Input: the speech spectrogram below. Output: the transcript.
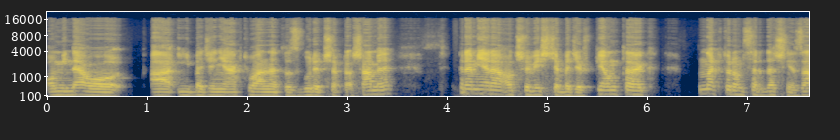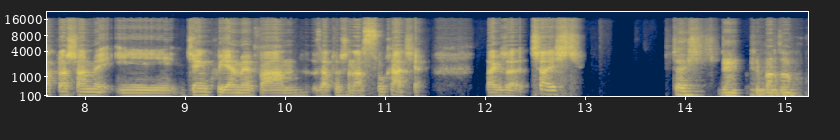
ominęło a i będzie nieaktualne, to z góry przepraszamy. Premiera oczywiście będzie w piątek, na którą serdecznie zapraszamy i dziękujemy Wam za to, że nas słuchacie. Także cześć. Cześć. Dzięki bardzo.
